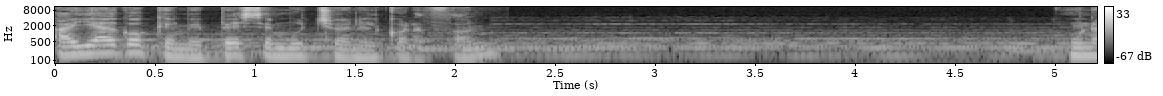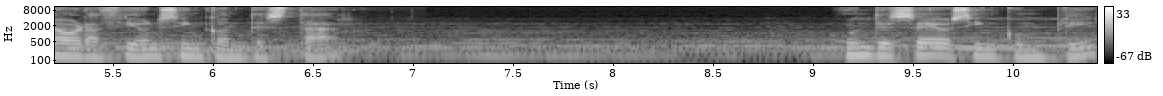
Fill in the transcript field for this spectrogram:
¿Hay algo que me pese mucho en el corazón? ¿Una oración sin contestar? ¿Un deseo sin cumplir?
